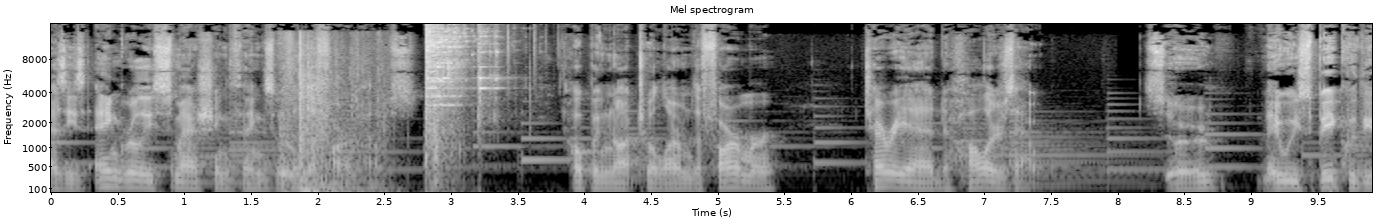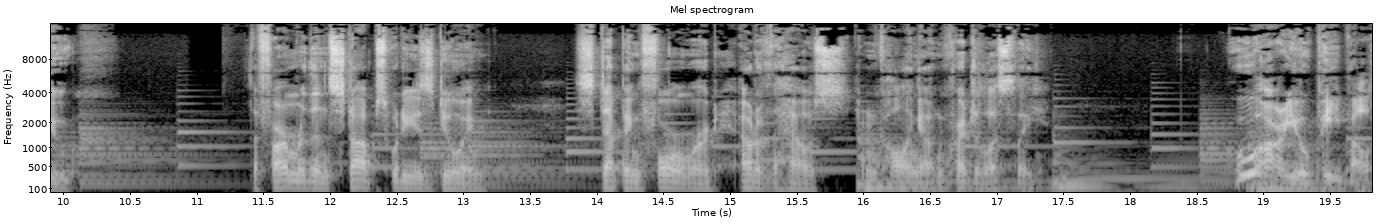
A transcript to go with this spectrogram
as he's angrily smashing things within the farmhouse. Hoping not to alarm the farmer, Teriad hollers out, Sir, may we speak with you? The farmer then stops what he is doing, stepping forward out of the house and calling out incredulously, Who are you people?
